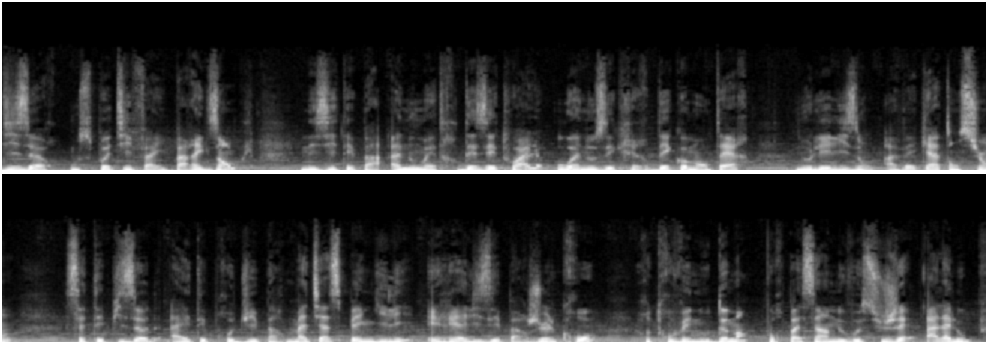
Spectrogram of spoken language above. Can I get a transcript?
Deezer ou Spotify par exemple. N'hésitez pas à nous mettre des étoiles ou à nous écrire des commentaires, nous les lisons avec attention. Cet épisode a été produit par Mathias Pengili et réalisé par Jules Cro. Retrouvez-nous demain pour passer un nouveau sujet à la loupe.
